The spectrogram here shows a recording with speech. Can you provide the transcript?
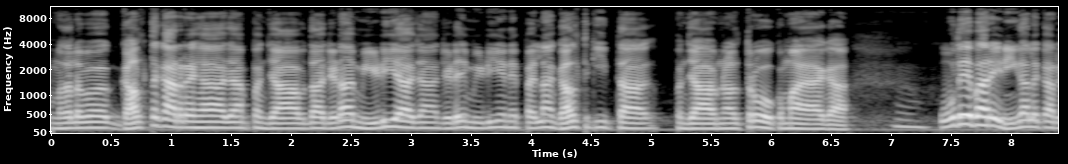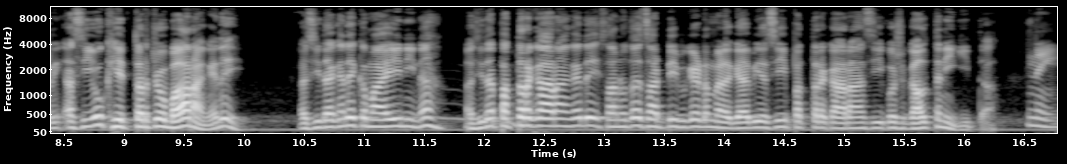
ਮਤਲਬ ਗਲਤ ਕਰ ਰਿਹਾ ਜਾਂ ਪੰਜਾਬ ਦਾ ਜਿਹੜਾ ਮੀਡੀਆ ਜਾਂ ਜਿਹੜੇ ਮੀਡੀਆ ਨੇ ਪਹਿਲਾਂ ਗਲਤ ਕੀਤਾ ਪੰਜਾਬ ਨਾਲ ਧਰੋਹ ਕਮਾਇਆ ਹੈਗਾ ਉਹਦੇ ਬਾਰੇ ਨਹੀਂ ਗੱਲ ਕਰਨੀ। ਅਸੀਂ ਉਹ ਖੇਤਰ ਚੋਂ ਬਾਹਰ ਆ ਕਹਿੰਦੇ ਅਸੀਂ ਤਾਂ ਕਹਿੰਦੇ ਕਮਾਏ ਹੀ ਨਹੀਂ ਨਾ। ਅਸੀਂ ਤਾਂ ਪੱਤਰਕਾਰ ਆ ਕਹਿੰਦੇ ਸਾਨੂੰ ਤਾਂ ਸਰਟੀਫਿਕੇਟ ਮਿਲ ਗਿਆ ਵੀ ਅਸੀਂ ਪੱਤਰਕਾਰਾਂ ਅਸੀਂ ਕੁਝ ਗਲਤ ਨਹੀਂ ਕੀਤਾ। ਨਹੀਂ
